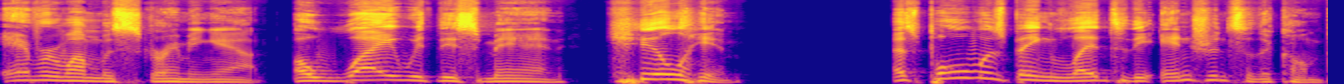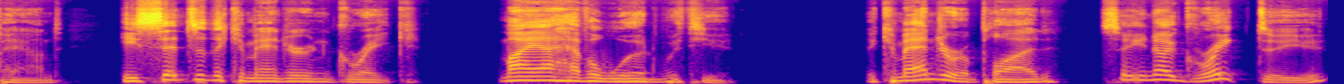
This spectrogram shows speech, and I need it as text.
everyone was screaming out, Away with this man! Kill him! As Paul was being led to the entrance of the compound, he said to the commander in Greek, May I have a word with you? The commander replied, So you know Greek, do you?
